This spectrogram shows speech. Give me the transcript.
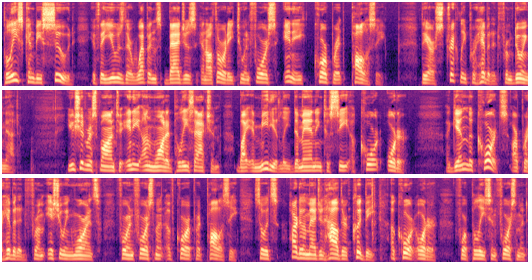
Police can be sued if they use their weapons, badges, and authority to enforce any corporate policy. They are strictly prohibited from doing that. You should respond to any unwanted police action by immediately demanding to see a court order. Again, the courts are prohibited from issuing warrants for enforcement of corporate policy, so it's hard to imagine how there could be a court order for police enforcement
